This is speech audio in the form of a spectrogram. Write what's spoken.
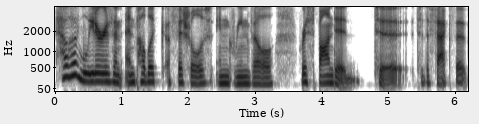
How have leaders and, and public officials in Greenville responded to to the fact that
